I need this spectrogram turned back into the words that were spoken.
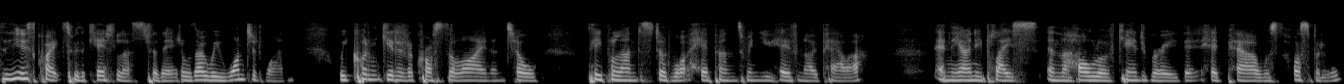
the earthquakes were the catalyst for that. Although we wanted one, we couldn't get it across the line until people understood what happens when you have no power. And the only place in the whole of Canterbury that had power was the hospital.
